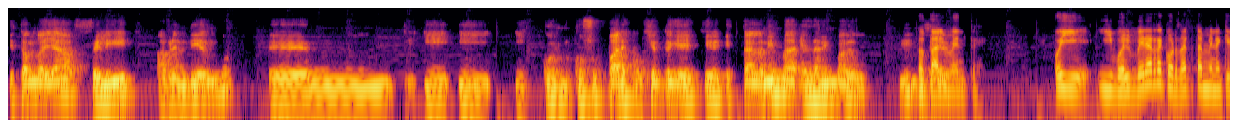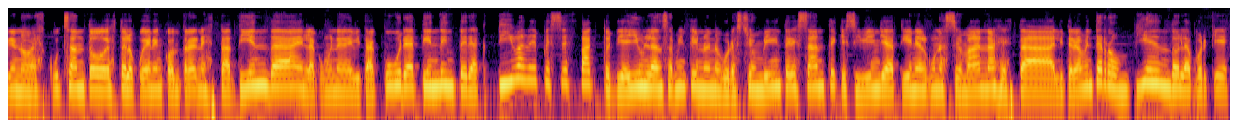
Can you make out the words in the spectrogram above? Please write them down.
estando allá, feliz, aprendiendo eh, y, con, sus pares, con gente que, está en la misma, en la misma deuda. Totalmente. Oye, y volver a recordar también a quienes nos escuchan, todo esto lo pueden encontrar en esta tienda, en la comuna de Vitacura, tienda interactiva de PC Factory. Hay un lanzamiento y una inauguración bien interesante que si bien ya tiene algunas semanas, está literalmente rompiéndola porque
